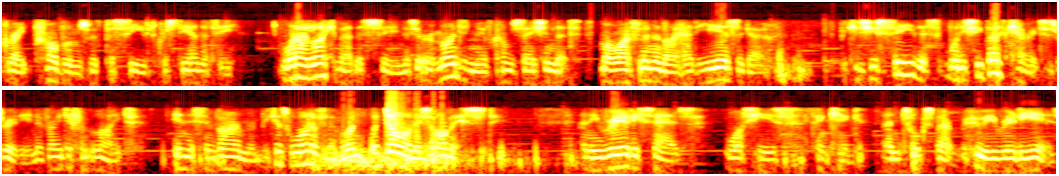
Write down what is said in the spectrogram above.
great problems with perceived Christianity. What I like about this scene is it reminded me of a conversation that my wife Lynn and I had years ago. Because you see this, well, you see both characters really in a very different light in this environment. Because one of them, Don is honest, and he really says what he's thinking and talks about who he really is.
